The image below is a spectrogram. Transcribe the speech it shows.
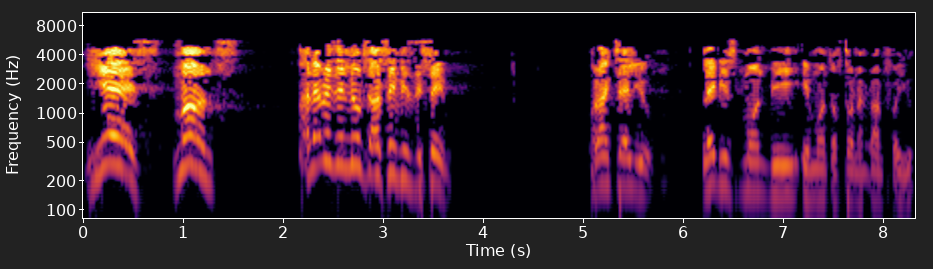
years, months, and everything looks as if it's the same. But I tell you, let this month be a month of turnaround for you.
